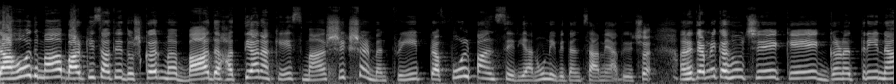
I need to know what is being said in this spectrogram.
દાહોદમાં બાળકી સાથે દુષ્કર્મ બાદ હત્યાના કેસમાં શિક્ષણ મંત્રી પ્રફુલ પાનસેરિયાનું નિવેદન સામે આવ્યું છે. અને તેમણે કહ્યું છે કે ગણતરીના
